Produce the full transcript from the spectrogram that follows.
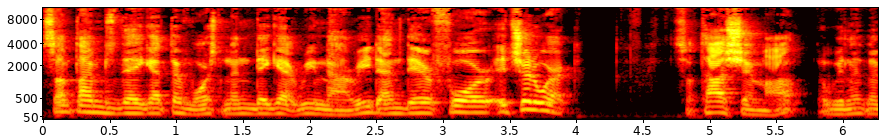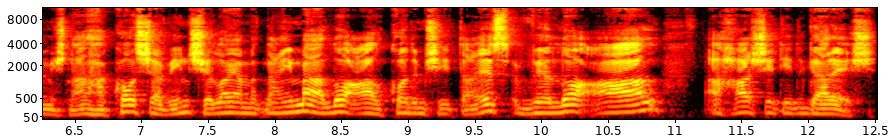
sometimes they get divorced and then they get remarried, and therefore it should work. So Tashema, we learned the Mishnah, Hakol Shavin, Shelo Yamat Lo Al Kodem Shitaris, Velo Al Ahar Garesh.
